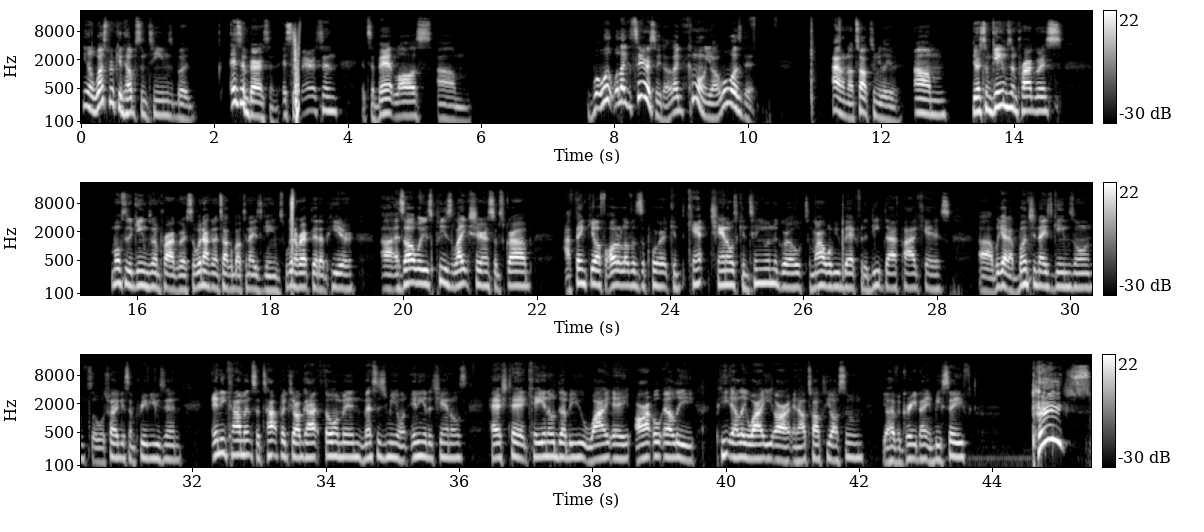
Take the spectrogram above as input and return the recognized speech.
you know, Westbrook can help some teams, but it's embarrassing. It's embarrassing. It's a bad loss. Um, what, what, like seriously though, like come on, y'all. What was that? I don't know. Talk to me later. Um, there's some games in progress. Most of the games are in progress, so we're not going to talk about tonight's games. We're going to wrap that up here. Uh, as always, please like, share, and subscribe. I thank y'all for all the love and support. Can, can't, channels continuing to grow. Tomorrow we'll be back for the deep dive podcast. Uh, we got a bunch of nice games on, so we'll try to get some previews in. Any comments or topics y'all got, throw them in. Message me on any of the channels. Hashtag K N O W Y A R O L E P L A Y E R. And I'll talk to y'all soon. Y'all have a great night and be safe. Peace.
